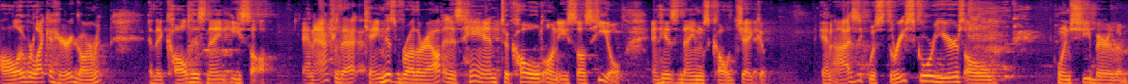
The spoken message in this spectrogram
all over like a hairy garment, and they called his name Esau. And after that came his brother out, and his hand took hold on Esau's heel, and his name was called Jacob. And Isaac was threescore years old when she bare them.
